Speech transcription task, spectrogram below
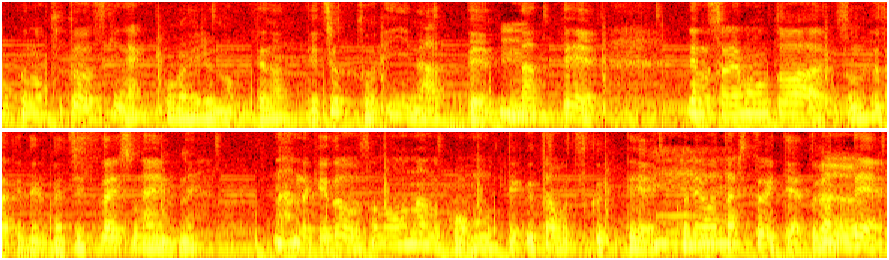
僕のことを好きな子がいるのってなってちょっといいなってなって、でもそれ本当はそのふざけてるから実在しないのね。なんだけどその女の子を思って歌を作ってこれ渡しといてとかって、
